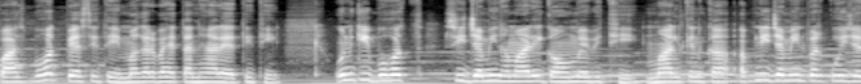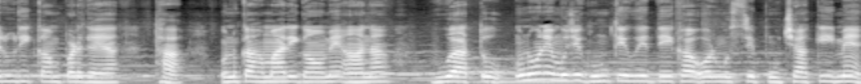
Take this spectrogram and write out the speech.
पास बहुत पैसे थे, मगर वह तनहा रहती थी। उनकी बहुत सी ज़मीन हमारे गाँव में भी थी। मालकिन का अपनी ज़मीन पर कोई ज़रूरी काम पड़ गया था। उनका हमारे गाँव में आना हुआ तो उन्होंने मुझे घूमते हुए देखा और मुझसे पूछा कि मैं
